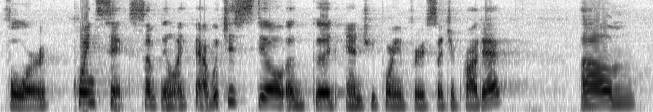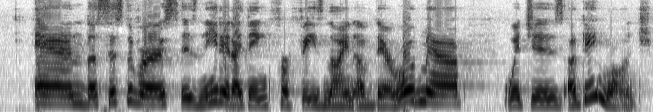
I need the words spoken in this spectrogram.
for 0.6, something like that, which is still a good entry point for such a project. Um, and the Sisterverse is needed, I think, for phase nine of their roadmap, which is a game launch.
